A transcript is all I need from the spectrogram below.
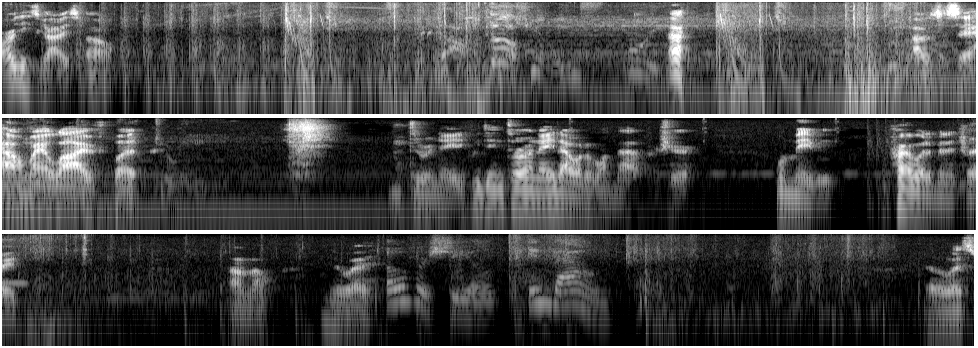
Are these guys? Oh. Ah. I was gonna say, how am I alive? But threw a nade. If we didn't throw a nade, I would have won that for sure. Well, maybe. Probably would have been a trade. I don't know. Either way, Overshield inbound. otherwise,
